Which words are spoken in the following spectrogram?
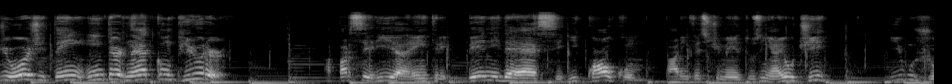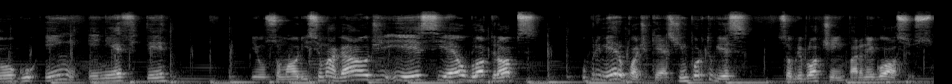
de hoje tem Internet Computer, a parceria entre BNDES e Qualcomm para investimentos em IoT e o jogo em NFT. Eu sou Maurício Magaldi e esse é o Block Drops, o primeiro podcast em português sobre blockchain para negócios.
